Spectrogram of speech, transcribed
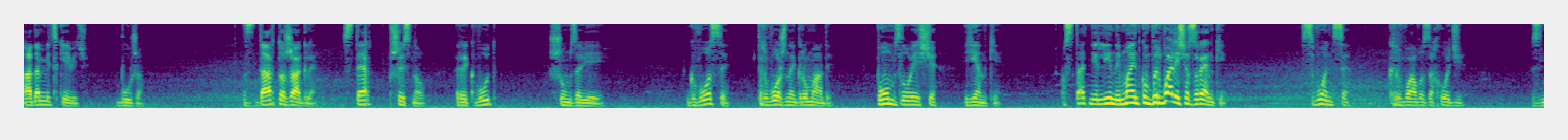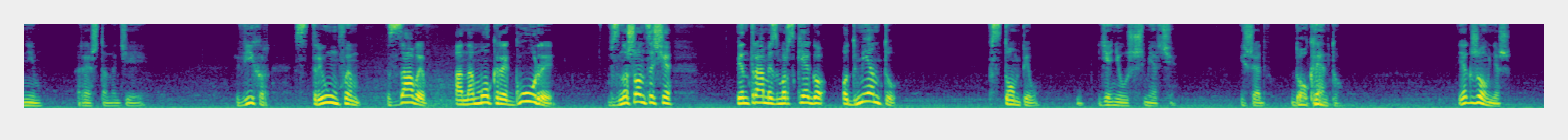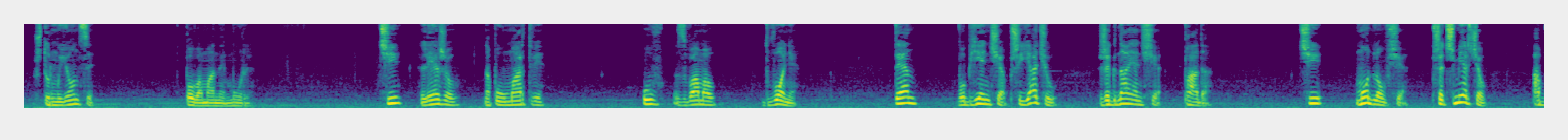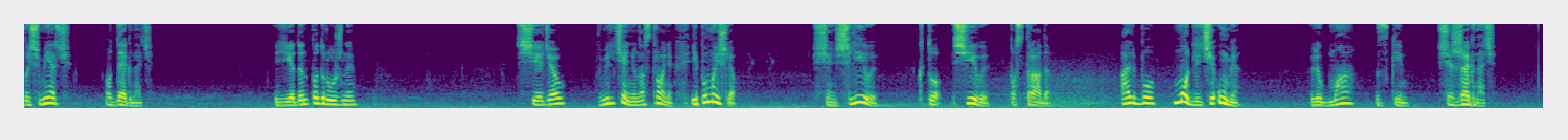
Адам Міцкевич Бужа. Здарто Жагле, Стер Пшиснов, Риквуд, Шум Завеї. Гвоси тривожної громади, помзлуєще Єнки. Остатні ліни майнком вирваліся з ренки. Свонце крваво заходжі, з нім решта надії. Віхр з тріумфом завив. A na mokre góry, wznoszące się piętrami z morskiego odmiętu, wstąpił geniusz śmierci i szedł do okrętu. Jak żołnierz szturmujący połamane mury. Ci leżał na półmartwie, ów złamał dłonie. Ten w objęcia przyjaciół, żegnając się, pada. Ci modlą się przed śmiercią, aby śmierć odegnać. Jeden podróżny siedział w milczeniu na stronie i pomyślał, szczęśliwy, kto siły postrada, albo modlić się umie, lub ma z kim się żegnać.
